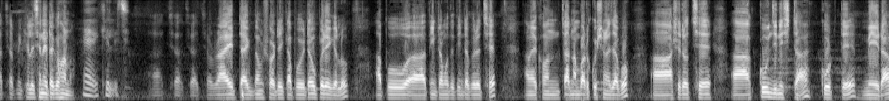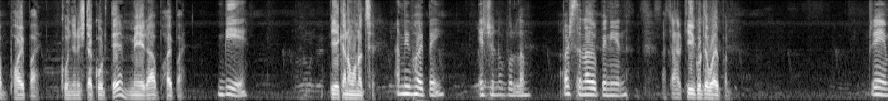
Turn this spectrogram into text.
আচ্ছা আপনি খেলেছেন এটা কখনো? হ্যাঁ খেলেছি। আচ্ছা আচ্ছা আচ্ছা রাইট একদম সঠিক। আপু এটাও পেরে গেল। আপু তিনটার মধ্যে তিনটা পেরেছে। আমি এখন চার নাম্বার কোশ্চেনে যাব। সেটা হচ্ছে কোন জিনিসটা করতে মেয়েরা ভয় পায়? কোন জিনিসটা করতে মেয়েরা ভয় পায়? বিয়ে। বিয়ে কেন মনে হচ্ছে? আমি ভয় পাই এর জন্য বললাম। পার্সোনাল ওপিনিয়ন আচ্ছা আর কি করতে ভয় পান? প্রেম।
